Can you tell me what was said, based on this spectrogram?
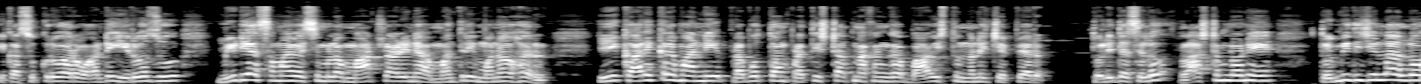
ఇక శుక్రవారం అంటే ఈరోజు మీడియా సమావేశంలో మాట్లాడిన మంత్రి మనోహర్ ఈ కార్యక్రమాన్ని ప్రభుత్వం ప్రతిష్టాత్మకంగా భావిస్తుందని చెప్పారు. తొలి దశలో రాష్ట్రంలోనే తొమ్మిది జిల్లాల్లో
